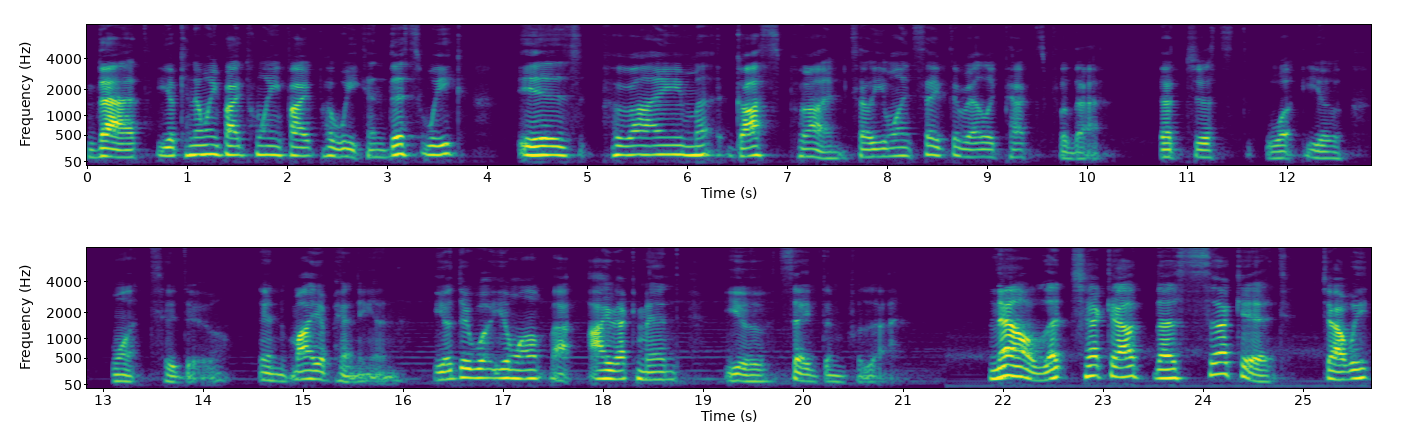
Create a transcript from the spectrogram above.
that you can only buy 25 per week, and this week is Prime Gauss Prime, so you want to save the relic packs for that. That's just what you want to do, in my opinion. You do what you want, but I recommend you save them for that. Now, let's check out the circuit, shall we?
